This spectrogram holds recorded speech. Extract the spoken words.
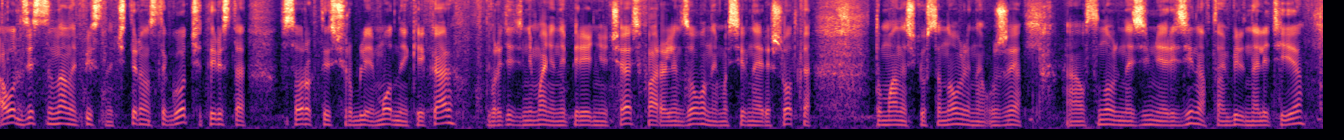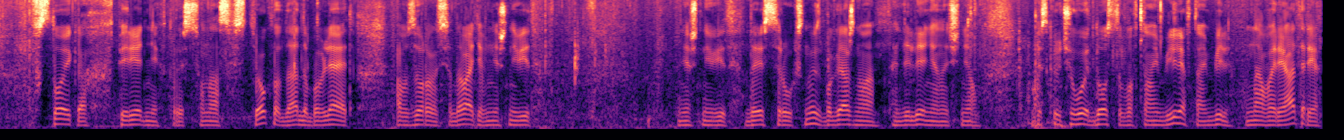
А вот здесь цена написана. 14 год, 440 тысяч рублей. Модный кейкар. Обратите внимание на переднюю часть. Фары линзованные, массивная решетка. Туманочки установлены. Уже а, установлена зимняя резина. Автомобиль на литье. В стойках, в передних. То есть у нас стекла, да, добавляет обзорности. Давайте внешний вид внешний вид DS Rux. Ну, из багажного отделения начнем. Бесключевой доступ в автомобиле. Автомобиль на вариаторе.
